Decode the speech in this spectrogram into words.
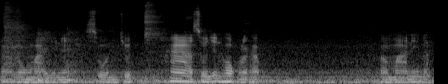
ก็ลงมาอยู่เนี่ยศูนย์จุดห้าศูนย์จุดหกนะครับ ประมาณนี้แหละ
